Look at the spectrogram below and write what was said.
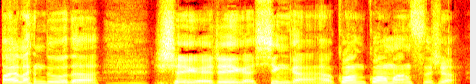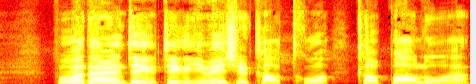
白兰度的这个这个性感哈光光芒四射。不过当然这这个因为是靠脱靠暴露啊，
